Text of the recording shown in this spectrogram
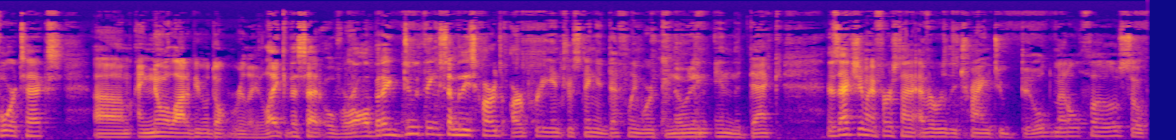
Vortex. Um, I know a lot of people don't really like the set overall, but I do think some of these cards are pretty interesting and definitely worth noting in the deck. Is actually my first time ever really trying to build Metal Foes, so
